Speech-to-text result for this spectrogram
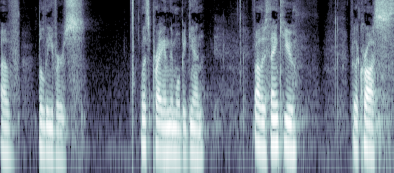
of believers. Let's pray and then we'll begin. Father, thank you for the cross.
